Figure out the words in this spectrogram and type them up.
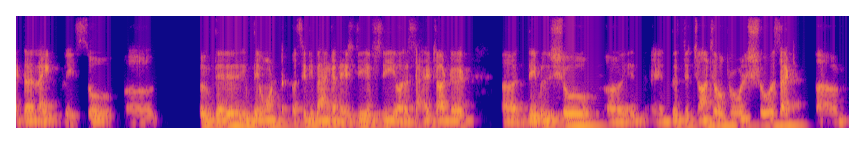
at the right place. So, so if, there is, if they want a Citibank, an HDFC, or a Standard Chartered, uh, they will show uh, in, in the, the, chance of approval shows that um,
